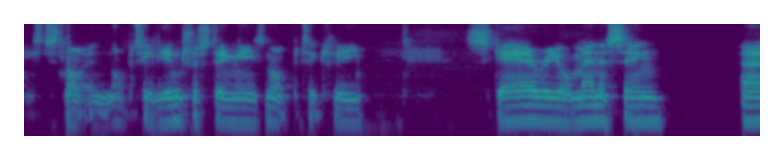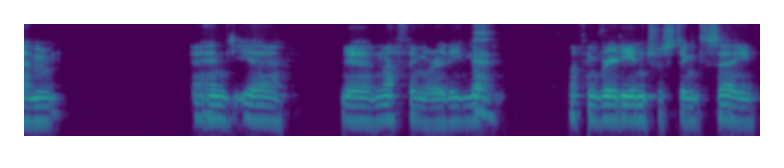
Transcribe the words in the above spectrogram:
he's just not not particularly interesting. He's not particularly scary or menacing. Um, and yeah, yeah, nothing really. Not, Yeah. Nothing really interesting to say.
